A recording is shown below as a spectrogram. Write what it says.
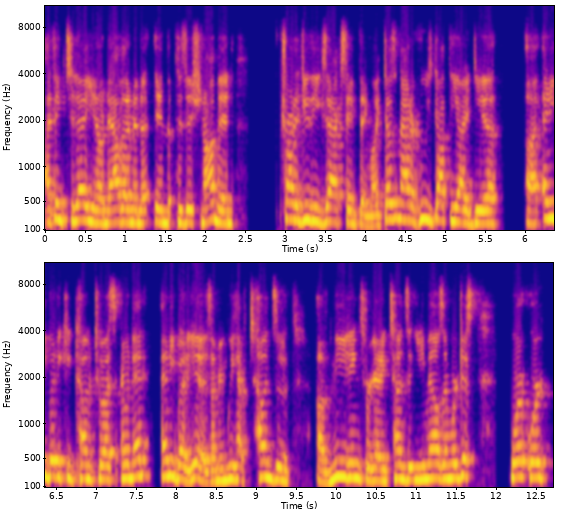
I think today, you know, now that I'm in, a, in the position I'm in, try to do the exact same thing. Like, doesn't matter who's got the idea uh, anybody can come to us. And anybody is. I mean we have tons of, of meetings. We're getting tons of emails and we're just we're, we're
